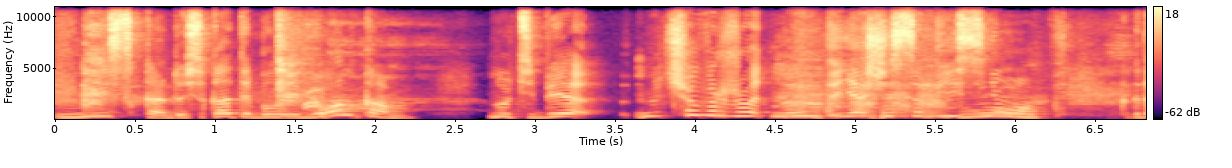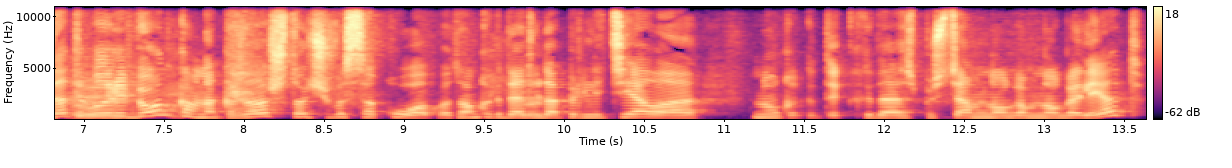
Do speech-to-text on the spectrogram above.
низкая. То есть, когда ты был ребенком, ну тебе. Ну что вы ржете? Ну, я сейчас объясню. Когда ты был Давай. ребенком, она казалось, что очень высоко. А потом, когда я туда прилетела, ну, как, когда спустя много-много лет,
